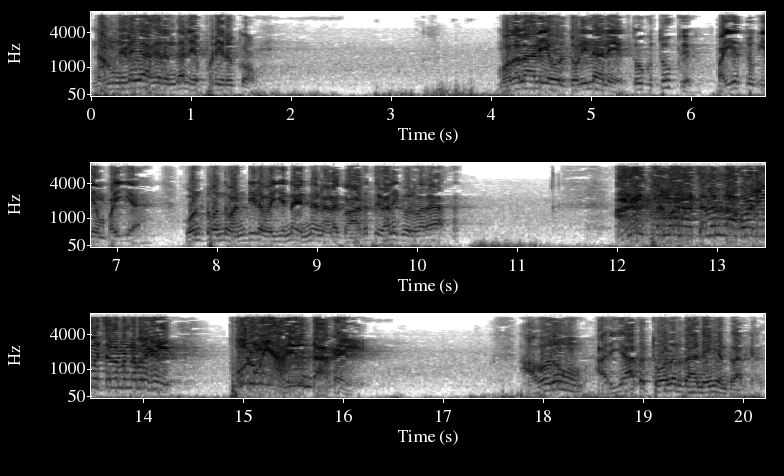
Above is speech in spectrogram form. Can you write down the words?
நம் நிலையாக இருந்தால் எப்படி இருக்கும்? முதலாளி ஒரு தொழிலாளி தூக்கு தூக்கு பைய தூக்கு என் பைய கொண்டு வந்து வண்டியில வையினா என்ன நடக்கும்? அடுத்து வேலைக்கு வருவாரா? ஆனால் பெருமானார் ஸல்லல்லாஹு அலைஹி வஸல்லம் என்பவர்கள் பொறுமையாக இருந்தார்கள். அவரும் அறியாத தோழர் தானே என்றார்கள்.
